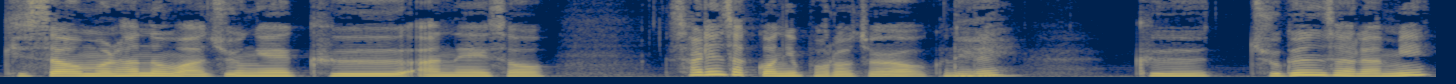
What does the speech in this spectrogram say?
기싸움을 하는 와중에 그 안에서 살인 사건이 벌어져요. 근데 네. 그 죽은 사람이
